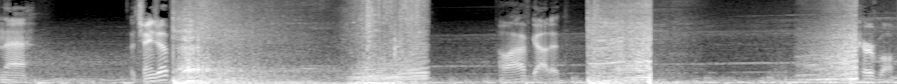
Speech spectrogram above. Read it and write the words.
Nah. The changeup? Oh, I've got it. Curveball.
